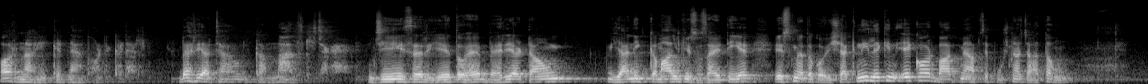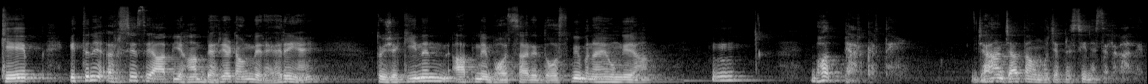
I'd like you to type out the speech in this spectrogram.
और ना ही किडनैप होने का डर। बहरिया टाउन कमाल की जगह है। जी सर ये तो है। बहरिया टाउन यानी कमाल की सोसाइटी है। इसमें तो कोई शक नहीं लेकिन एक और बात मैं आपसे पूछना चाहता हूँ कि इतने अरसे से आप यहाँ बहरिया टाउन में रह रहे हैं तो यकीनन आपने बहुत सारे दोस्त भी बनाए होंगे यहाँ। हम्म, बहुत प्यार करते हैं। जहाँ जाता हूँ मुझे अपने सीने से लगा लेते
